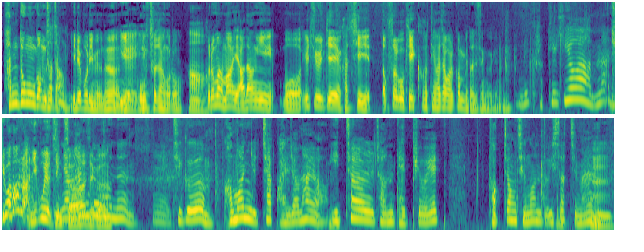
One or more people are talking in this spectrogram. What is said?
한동훈 검사장 이래버리면은 예, 예. 공수처장으로 어. 그러면 아마 야당이 뭐 일주일 뒤에 같이 떡 썰고 케이크 커팅 하자고 할 겁니다 제 생각에는 근데 그렇게 희화하면 안 희화는 아니고요 진짜 한동훈은 네, 지금 검언 유착 관련하여 음. 이철 전 대표의 법정 증언도 있었지만 음.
